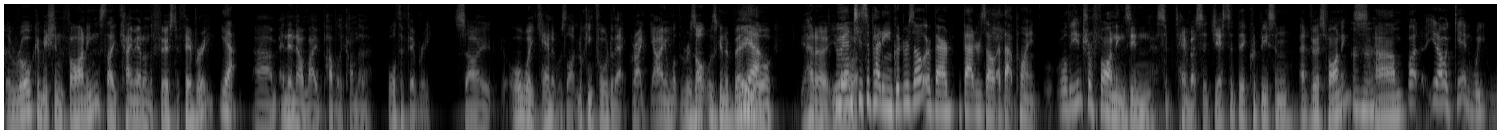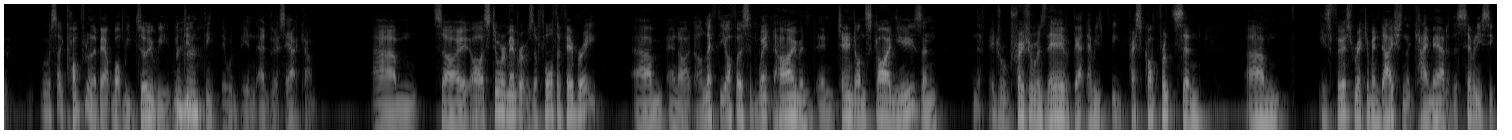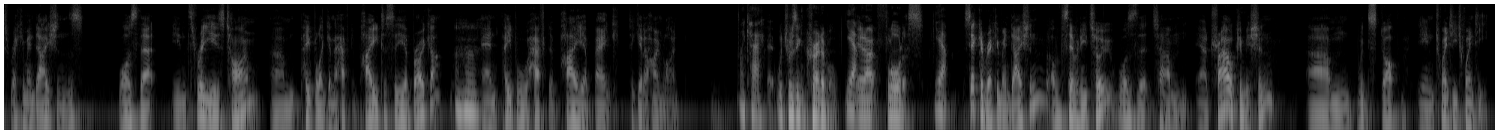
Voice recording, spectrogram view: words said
the Royal Commission findings they came out on the first of February, Yeah. um, and then they were made public on the fourth of February. So all weekend it was like looking forward to that great game, what the result was going to be, Yeah. or you had a you Were you know, anticipating a good result or a bad bad result at that point? Well, the interim findings in September suggested there could be some adverse findings. Mm-hmm. Um, but, you know, again, we we were so confident about what we do, we, we Mm-hmm. didn't think there would be an adverse outcome. Um, so I still remember it was the 4th of February. Um, and I, I left the office and went home and, and turned on Sky News, and, and the federal treasurer was there about to have his big press conference. And um, his first recommendation that came out of the 76 recommendations was that in three years' time, um, people are going to have to pay to see a broker, and people will have to pay a bank to get a home loan, Okay. which was incredible. Yeah. you know, it floored us. Yeah. Second recommendation of 72 was that um, our trail commission um, would stop in 2020.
